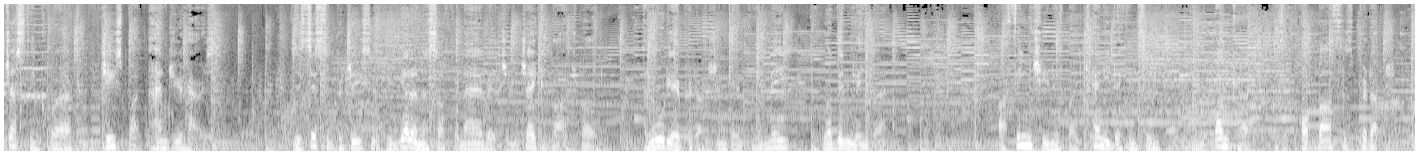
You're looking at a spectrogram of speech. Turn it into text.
Justin Quirk and produced by Andrew Harrison. The assistant producers were Jelena Sofronijevic and Jacob Archbold, and audio production came from me, Robin Leeburn. Our theme tune is by Kenny Dickinson, and The Bunker is a Podmasters production.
